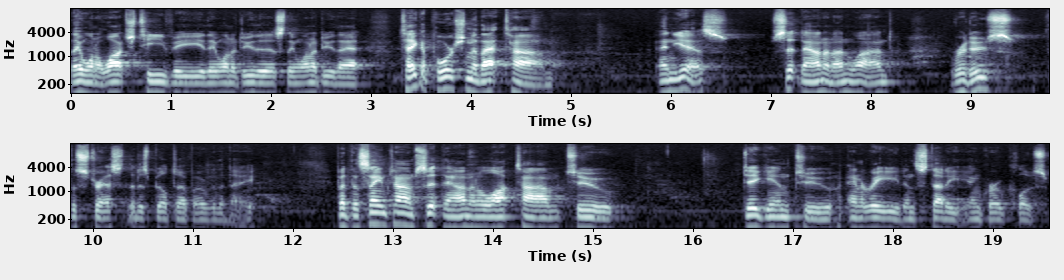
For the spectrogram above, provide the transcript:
they want to watch TV, they want to do this, they want to do that. Take a portion of that time, and yes, sit down and unwind, reduce the stress that is built up over the day but at the same time sit down and allot time to dig into and read and study and grow closer.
